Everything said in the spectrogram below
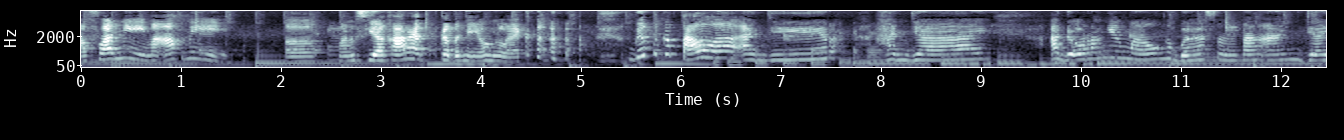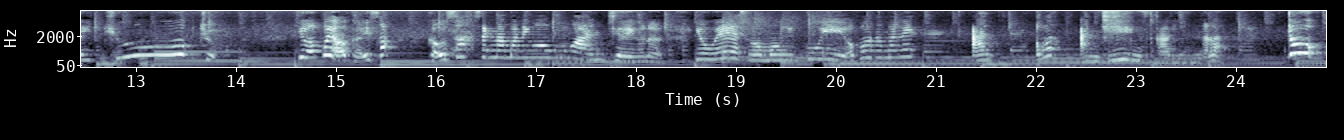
Afwan nih, maaf nih. Uh, Manusia karet katanya Yonglek gue tuh ketawa anjir. Anjay. Ada orang yang mau ngebahas tentang anjay cu cu. Ya apa ya gak bisa gak usah sing namanya ngomong anjay ngono. Ya wes ngomong ikui apa namanya An apa? Anjing sekalian lah. Cu.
